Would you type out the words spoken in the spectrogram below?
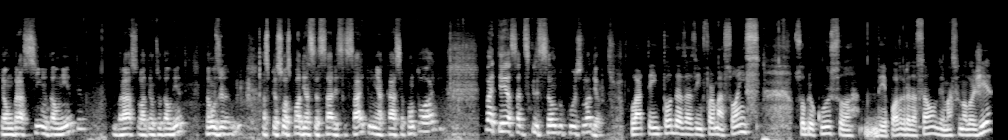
Que é um bracinho da Uninter, um braço lá dentro da Uninter. Então, as pessoas podem acessar esse site, uniacacia.org. Vai ter essa descrição do curso lá dentro. Lá tem todas as informações sobre o curso de pós-graduação de Maçonologia,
